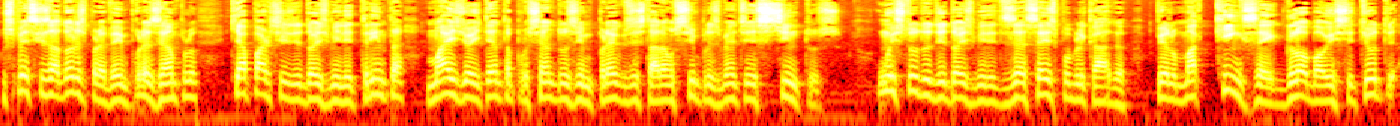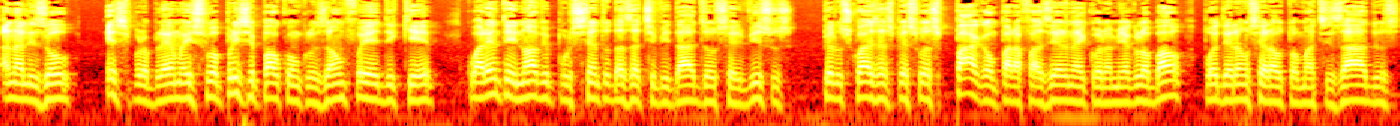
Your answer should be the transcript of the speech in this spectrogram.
Os pesquisadores preveem, por exemplo, que a partir de 2030, mais de 80% dos empregos estarão simplesmente extintos. Um estudo de 2016, publicado pelo McKinsey Global Institute, analisou esse problema e sua principal conclusão foi a de que 49% das atividades ou serviços pelos quais as pessoas pagam para fazer na economia global poderão ser automatizados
